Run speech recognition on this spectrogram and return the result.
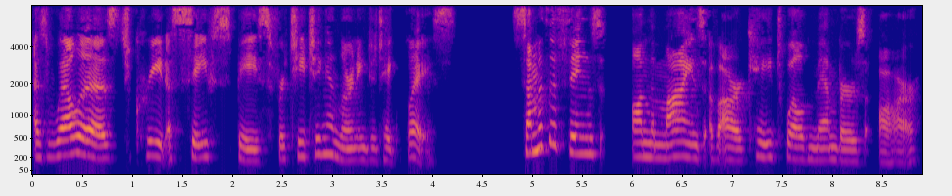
as well as to create a safe space for teaching and learning to take place. Some of the things on the minds of our K 12 members are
